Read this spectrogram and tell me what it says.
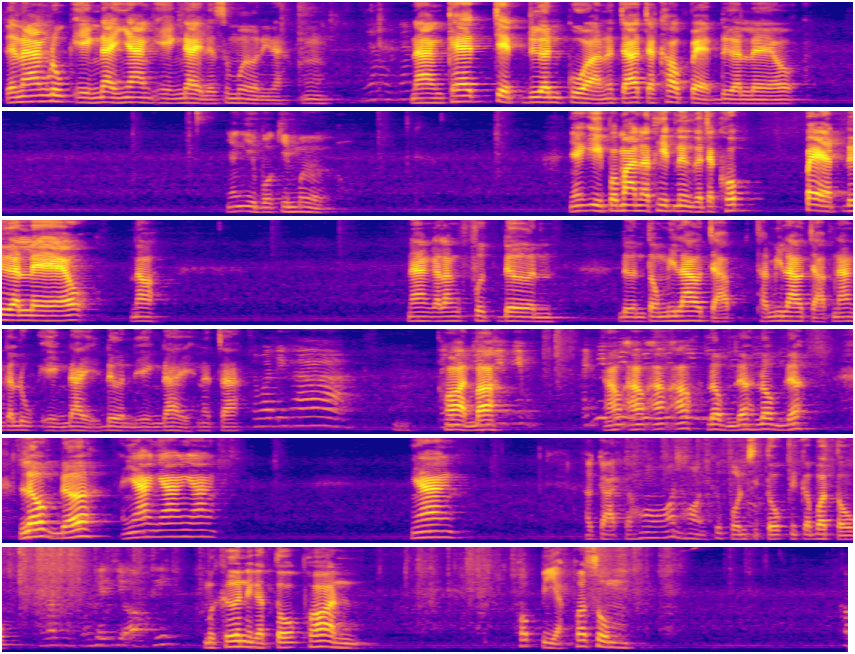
แต่นางลุกเองได้ย่างเองได้เลยเสมอนี่นะอืมย่างย่างนางแค่เจ็ดเดือนกว่านะจ๊ะจะเข้าแปดเดือนแล้ว ยังอีกบวกินมือยังอีกประมาณอาทิตย์หนึ่งก็จะครบแปดเดือนแล้วเนาะนางกำลังฝึกเดิน เดินตรงมีเล้าวจับ ถ้ามีเล้าวจับนางก็ลุกเองได้ เดินเองได้นะจ๊ะ สวัสดีค่ะ ฮอดบ่เอาเอาเอาเอาล่มเด้อล่มเด้อล่มเด้อย่างย่างย่างย่างอากาศก็ร้อนร้อนคือฝนสิตกนี่ก็บ่ตกเราเฮ็ดสิออกที่เมื่อคืนนี่ก็ตกพ่อนพ่อเปียกพ่อซุ่ม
